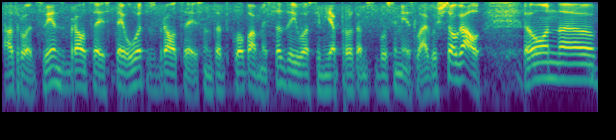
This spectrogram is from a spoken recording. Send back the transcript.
atrodas viens braucējs, te otrs braucējs, un tad kopā mēs sadzīvosim, ja, protams, būsim ieslēguši savu galvu. Un uh,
